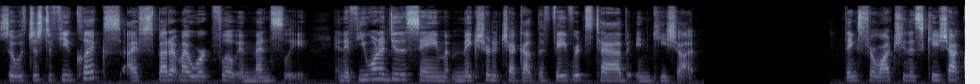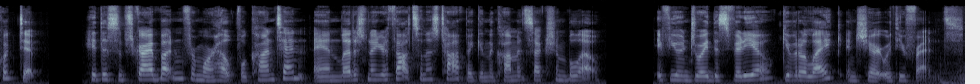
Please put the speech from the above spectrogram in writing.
So with just a few clicks, I've sped up my workflow immensely. And if you want to do the same, make sure to check out the Favorites tab in Keyshot. Thanks for watching this Keyshot Quick Tip. Hit the subscribe button for more helpful content and let us know your thoughts on this topic in the comment section below. If you enjoyed this video, give it a like and share it with your friends.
